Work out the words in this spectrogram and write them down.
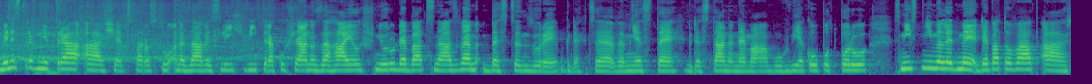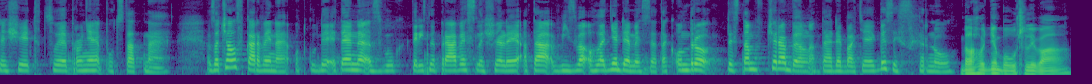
Ministr vnitra a šéf starostů a nezávislých Vít Rakušan zahájil šňůru debat s názvem Bez cenzury, kde chce ve městech, kde stan nemá Bůh ví jakou podporu, s místními lidmi debatovat a řešit, co je pro ně podstatné. Začal v Karviné, odkud je i ten zvuk, který jsme právě slyšeli a ta výzva ohledně demise. Tak Ondro, ty jsi tam včera byl na té debatě, jak bys ji schrnul? Byla hodně bouřlivá,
